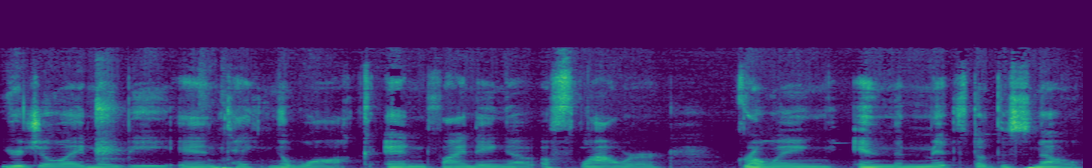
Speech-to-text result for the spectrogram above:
Your joy may be in taking a walk and finding a, a flower growing in the midst of the snow.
